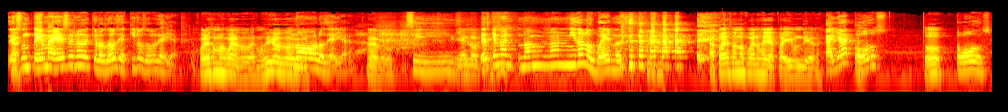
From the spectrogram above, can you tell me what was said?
es Ah. un tema ese, ¿no? De que los dogos de aquí, los dogos de allá. ¿Cuáles son más buenos? ¿Los de Hermosillo o los de No, los de allá. Ah, pero- Sí. Es que no han, no, han- no han ido los buenos. ¿A cuáles son los buenos allá para ir un día? allá todos, Todos. todos.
